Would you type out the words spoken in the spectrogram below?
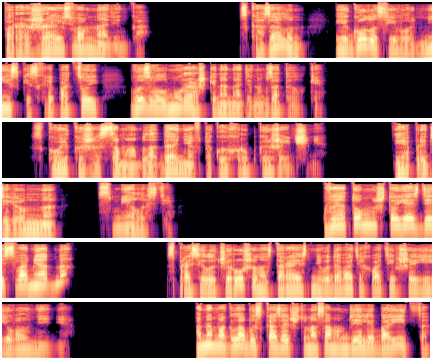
поражаюсь вам, Наденька», — сказал он, и голос его, низкий, с хрипотцой, вызвал мурашки на Надином затылке. Сколько же самообладания в такой хрупкой женщине. И определенно смелости. «Вы о том, что я здесь с вами одна?» — спросила Чарушина, стараясь не выдавать охватившее ее волнение. Она могла бы сказать, что на самом деле боится,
